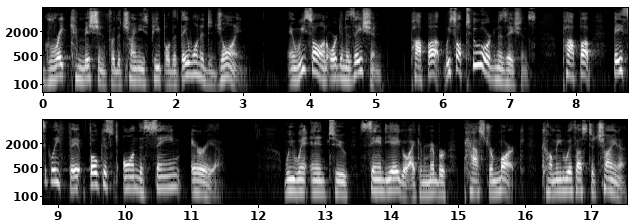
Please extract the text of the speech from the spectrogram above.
Great Commission for the Chinese people, that they wanted to join. And we saw an organization pop up. We saw two organizations pop up, basically focused on the same area. We went into San Diego. I can remember Pastor Mark coming with us to China,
